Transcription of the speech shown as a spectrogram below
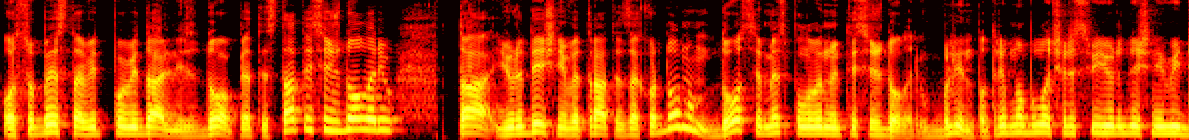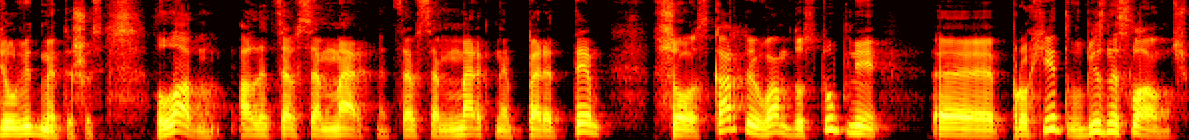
особиста відповідальність до 500 тисяч доларів та юридичні витрати за кордоном до 7,5 тисяч доларів. Блін, потрібно було через свій юридичний відділ відмити щось. Ладно, але це все меркне. Це все меркне перед тим, що з картою вам доступні е, прохід в бізнес-лаунж.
